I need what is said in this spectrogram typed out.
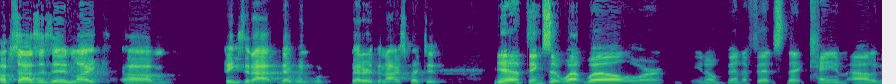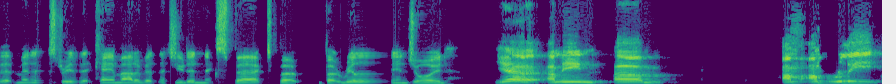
Upsizes in like um, things that I that went better than I expected. Yeah, things that went well, or you know, benefits that came out of it, ministry that came out of it that you didn't expect, but but really enjoyed. Yeah, I mean, um, I'm I'm really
